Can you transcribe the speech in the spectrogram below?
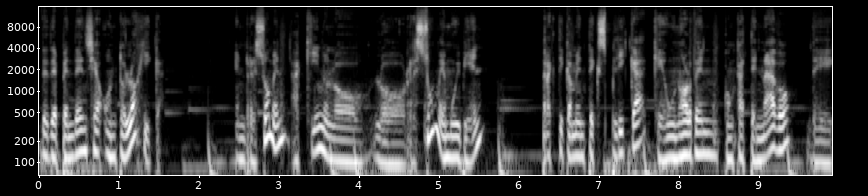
de dependencia ontológica. En resumen, aquí no lo, lo resume muy bien. Prácticamente explica que un orden concatenado de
